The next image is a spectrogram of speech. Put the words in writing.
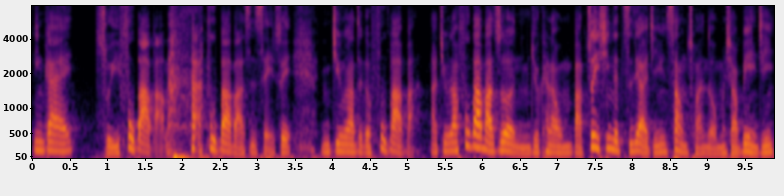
应该属于富爸爸嘛，富爸爸是谁？所以你进入到这个富爸爸。那进入到富爸爸之后，你们就看到我们把最新的资料已经上传了。我们小编已经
